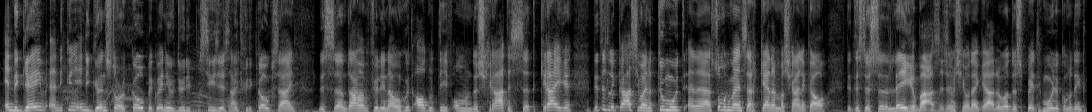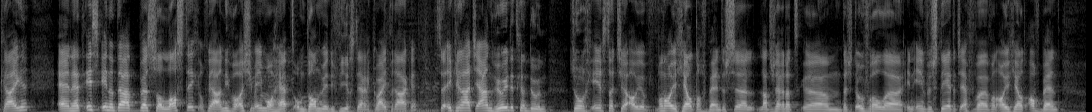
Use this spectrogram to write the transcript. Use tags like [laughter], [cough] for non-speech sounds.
in de game. En die kun je in die gun store kopen. Ik weet niet hoe duur die precies is, niet goedkoop zijn. Dus daarom heb ik jullie nou een goed alternatief om hem dus gratis te krijgen. Dit is de locatie waar je naartoe moet en sommige mensen herkennen hem waarschijnlijk al. Dit is dus eh, de legerbasis. En misschien wel denken, ja, dat wordt dus pittig moeilijk om dat ding te krijgen. En het is inderdaad best wel lastig. Of ja, in ieder geval als je hem eenmaal hebt om dan weer die vier sterren kwijt te raken. Dus ik raad je aan, wil je dit gaan doen, zorg eerst dat je, al je van al je geld af bent. Dus uh, laten we zeggen dat, um, dat je het overal in investeert, dat je even van al je geld af bent.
